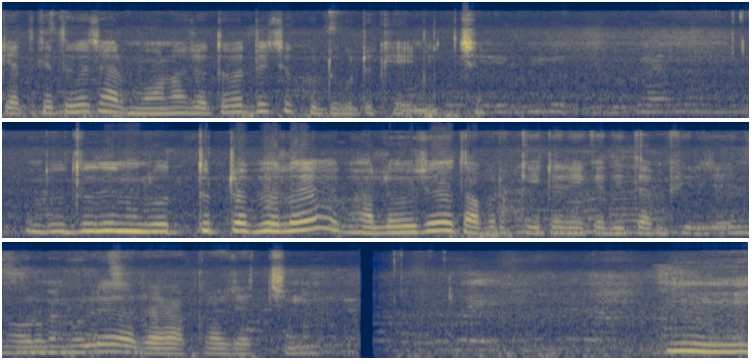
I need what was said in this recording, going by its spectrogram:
কেটকেতে গেছে আর মনা যতবার দিচ্ছে কুটু কুটু খেয়ে নিচ্ছে। দু দুদিন রোদ্দুরটা ফেলে, ভালো হয়ে যেত তারপর কেটে রেখে দিতাম ফিরে ফ্রিজে। নরম হলে আর রাখা যাচ্ছে না। হুম।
